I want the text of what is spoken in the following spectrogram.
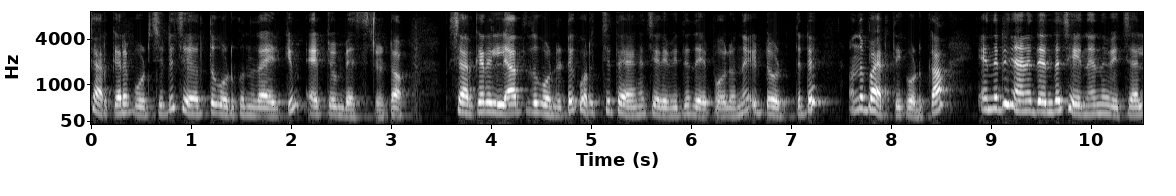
ശർക്കര പൊടിച്ചിട്ട് ചേർത്ത് കൊടുക്കുന്നതായിരിക്കും ഏറ്റവും ബെസ്റ്റ് കേട്ടോ ശർക്കര ഇല്ലാത്തത് കൊണ്ടിട്ട് കുറച്ച് തേങ്ങ ചിരവിത് ഇതേപോലെ ഒന്ന് ഇട്ട് കൊടുത്തിട്ട് ഒന്ന് പരത്തി കൊടുക്കുക എന്നിട്ട് ഞാനിത് എന്താ ചെയ്യുന്നതെന്ന് വെച്ചാൽ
